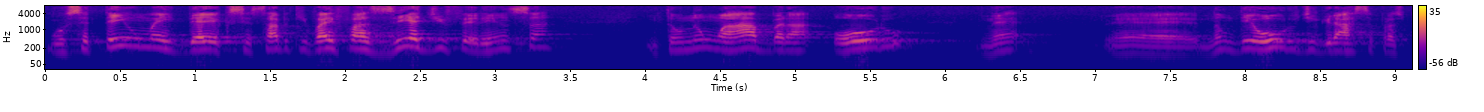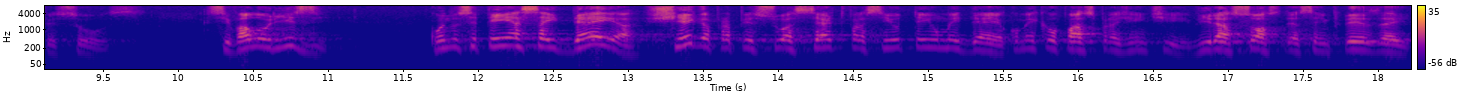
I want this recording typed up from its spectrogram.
você tem uma ideia que você sabe que vai fazer a diferença, então não abra ouro, né? É, não dê ouro de graça para as pessoas. Se valorize. Quando você tem essa ideia, chega para a pessoa certa e fala assim: Eu tenho uma ideia, como é que eu faço para a gente virar sócio dessa empresa aí?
